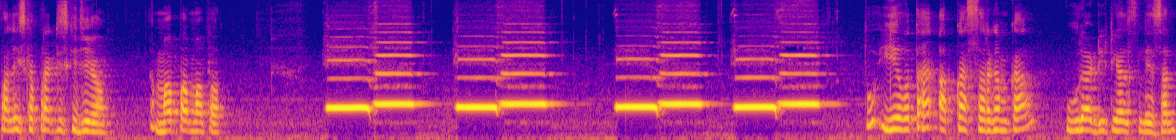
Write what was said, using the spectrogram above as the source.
पहले इसका प्रैक्टिस कीजिएगा मापा मापा। तो ये होता है आपका सरगम का पूरा डिटेल्स लेसन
